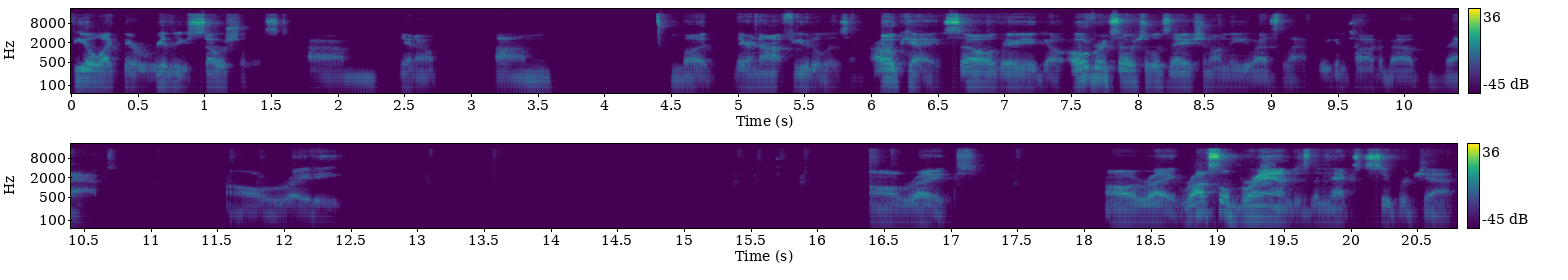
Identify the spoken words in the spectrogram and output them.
feel like they're really socialist um, you know um, but they're not feudalism. Okay, so there you go. Over socialization on the US left. We can talk about that. All righty. All right. All right. Russell Brand is the next super chat.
